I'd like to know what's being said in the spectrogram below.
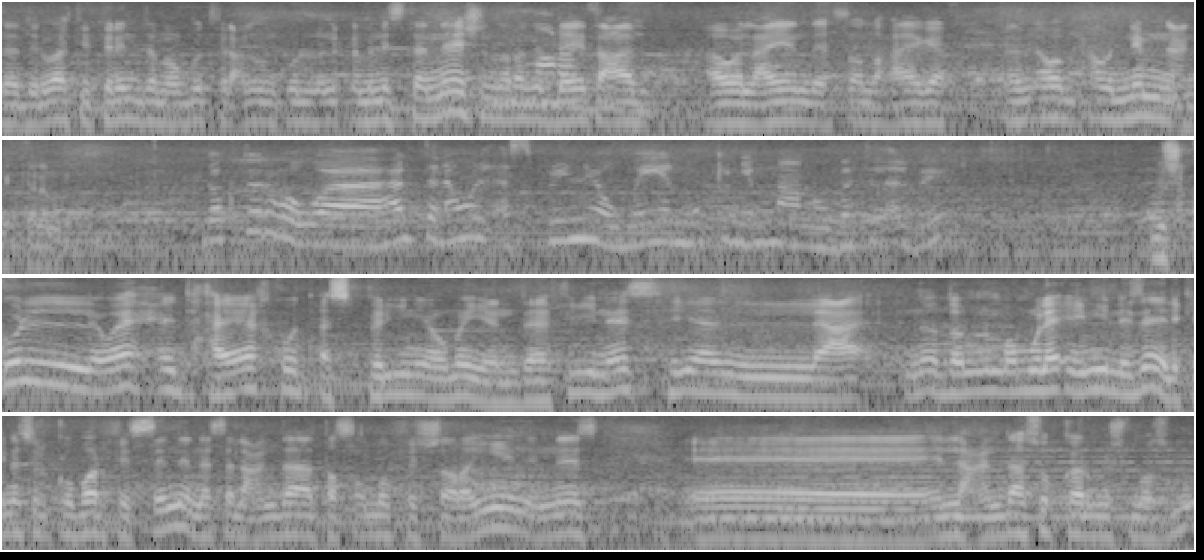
ده دلوقتي ترند موجود في العالم كله. إن إحنا ما نستناش إن الراجل ده يتعب. أو العيان ده يحصل له إحنا من الأول بنحاول نمنع عن الكلام ده. دكتور هو هل تناول الاسبرين يوميا ممكن يمنع النوبات القلبية؟ مش كل واحد هياخد أسبرين يوميا. ده في ناس هي اللي نقدر نقول هم ملائمين لذلك. الناس الكبار في السن الناس اللي عندها تصلب في الشرايين الناس آه، اللي عندها سكر مش مظبوط.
